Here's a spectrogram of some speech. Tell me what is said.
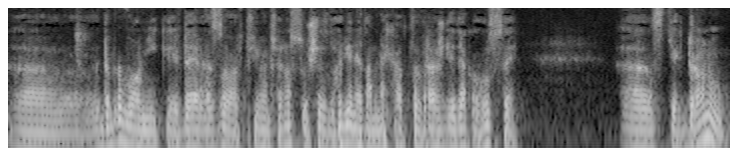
uh, dobrovolníky v DRSO v přímém přenosu 6 hodin tam nechat vraždit jako husy uh, z těch dronů,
